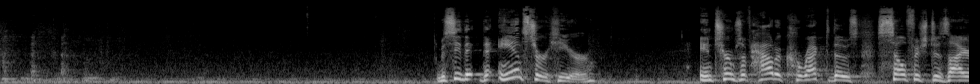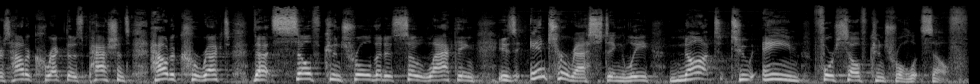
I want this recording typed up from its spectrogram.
but see, the, the answer here in terms of how to correct those selfish desires, how to correct those passions, how to correct that self control that is so lacking is interestingly not to aim for self control itself.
